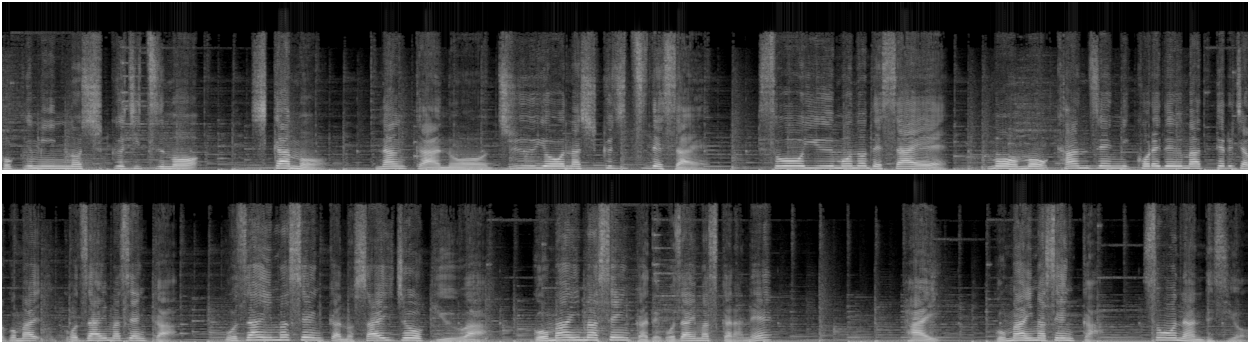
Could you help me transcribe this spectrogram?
国民の祝日もしかもなんかあの重要な祝日でさえそういうものでさえもうもう完全にこれで埋まってるじゃご,、ま、ございませんか？ございませんかの最上級はごまいませんかでございますからね。はい。ごまいませんか。そうなんですよ。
